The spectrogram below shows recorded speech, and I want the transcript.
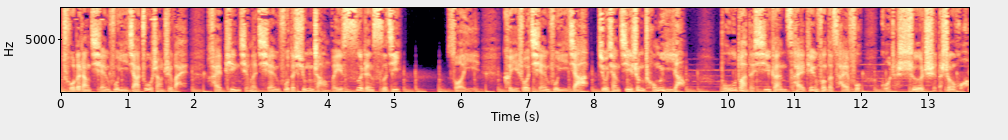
除了让前夫一家住上之外，还聘请了前夫的兄长为私人司机，所以可以说前夫一家就像寄生虫一样。不断的吸干蔡天凤的财富，过着奢侈的生活。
